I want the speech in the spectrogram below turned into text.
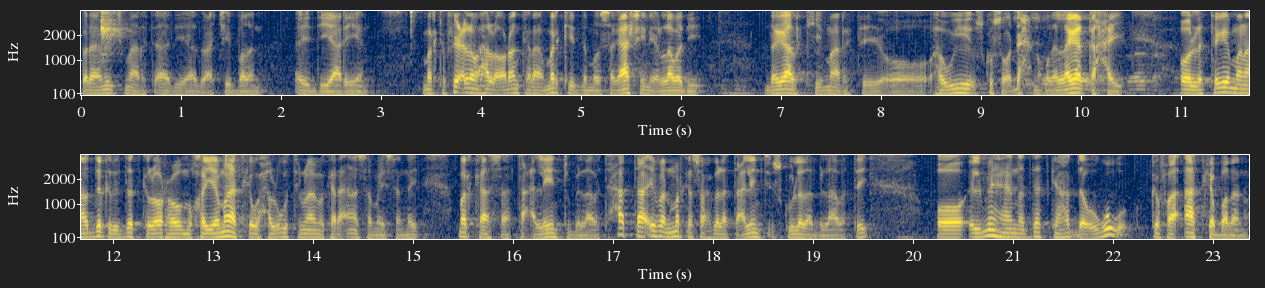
barnaamij maaragta aada iyo aada u cajiib badan ay diyaariyeen. Marka ficlan waxaa la odhan karaa markii dambe sagaashan iyo labadii dagaalkii maaragtay oo hawiyihii isku soo dhex noqday laga qaxay oo la tegay manaadiqdii dadka loo rabo mukhayamaadka waxaa lagu tilmaami karaa aan samaysanay markaasaa tacliintu bilaabatay. Xataa even markaas wax bilaa tacliimta iskuullada bilaabatay oo ilmaheena dadka hadda ugu kafaa'aadka badano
